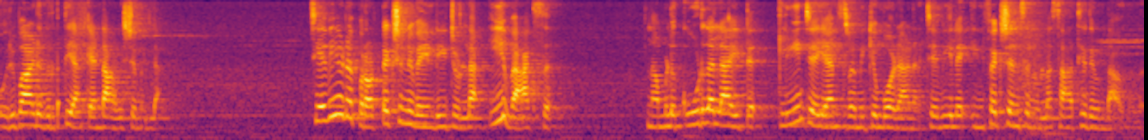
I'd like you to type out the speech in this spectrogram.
ഒരുപാട് വൃത്തിയാക്കേണ്ട ആവശ്യമില്ല. ചെവിയുടെ പ്രൊട്ടക്ഷന് വേണ്ടിയിട്ടുള്ള ഈ വാക്സ് നമ്മൾ കൂടുതലായിട്ട് ക്ലീൻ ചെയ്യാൻ ശ്രമിക്കുമ്പോഴാണ് ചെവിയിലെ ഇൻഫെക്ഷൻസിനുള്ള സാധ്യത ഉണ്ടാകുന്നത്.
